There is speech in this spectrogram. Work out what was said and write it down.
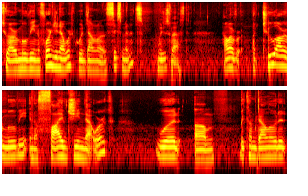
2-hour movie in a 4G network would download in 6 minutes, which is fast. However, a 2-hour movie in a 5G network would um, become downloaded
